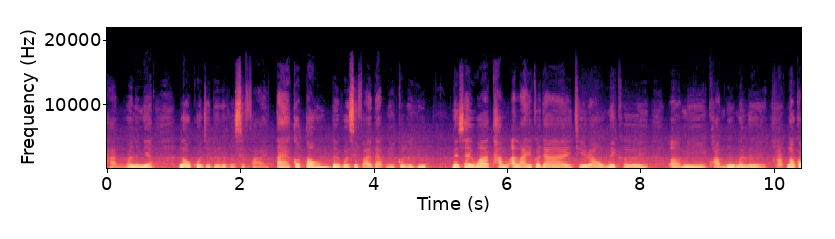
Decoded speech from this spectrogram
ทัน เพราะฉะนั้นเนี่ยเราควรจะ diversify แต่ก็ต้อง diversify แบบมีกลยุทธ์ ไม่ใช่ว่าทำอะไรก็ได้ที่เราไม่เคยเอ่อมีความรู้มาเลยครับเราก็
